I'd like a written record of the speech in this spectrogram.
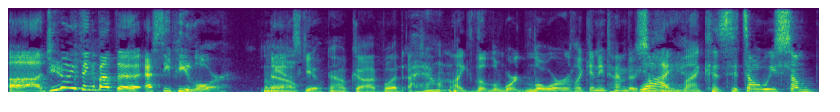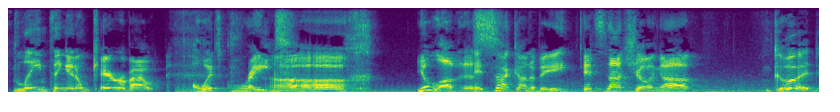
Uh, do you know anything about the SCP lore? Let me ask you. Oh God, what? I don't like the word lore. Like anytime there's Why? some, like, because it's always some lame thing I don't care about. Oh, it's great. Ugh, You'll love this. it's not gonna be It's not showing up good.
